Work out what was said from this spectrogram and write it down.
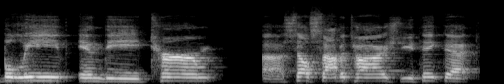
believe in the term uh, self sabotage? Do you think that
